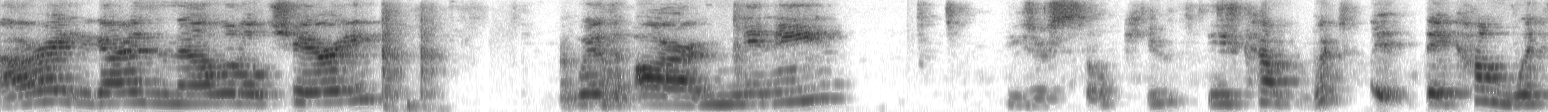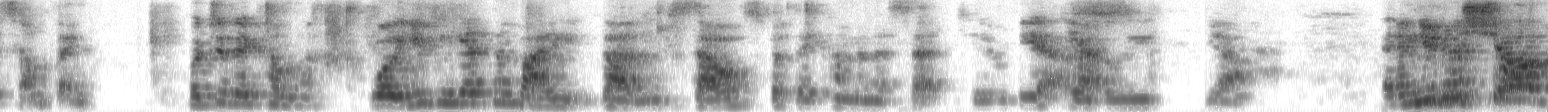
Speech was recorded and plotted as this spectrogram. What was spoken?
All right, you guys, and now a little cherry with our mini. These are so cute. These come, what, do they, they come with something. What do they come with? Well, you can get them by themselves, but they come in a set too. Yeah. So Yeah. And you just Michelle show,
